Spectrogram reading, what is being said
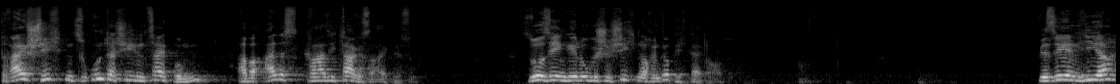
Drei Schichten zu unterschiedlichen Zeitpunkten, aber alles quasi Tagesereignisse. So sehen geologische Schichten auch in Wirklichkeit aus. Wir sehen hier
